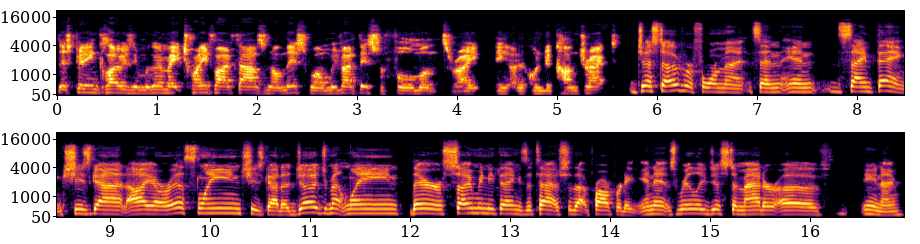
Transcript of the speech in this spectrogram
that's been in closing. We're going to make twenty five thousand on this one. We've had this for four months, right, in, under contract. Just over four months, and and same thing. She's got IRS lien. She's got a judgment lien. There are so many things attached to that property, and it's really just a matter of you know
